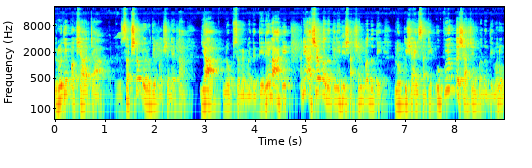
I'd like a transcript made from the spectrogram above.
विरोधी पक्षाच्या सक्षम विरोधी पक्षनेता या लोकसभेमध्ये दिलेला आहे. आणि अशा पद्धतीने ही शासन पद्धती लोकशाहीसाठी उपयुक्त शासन पद्धती म्हणून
